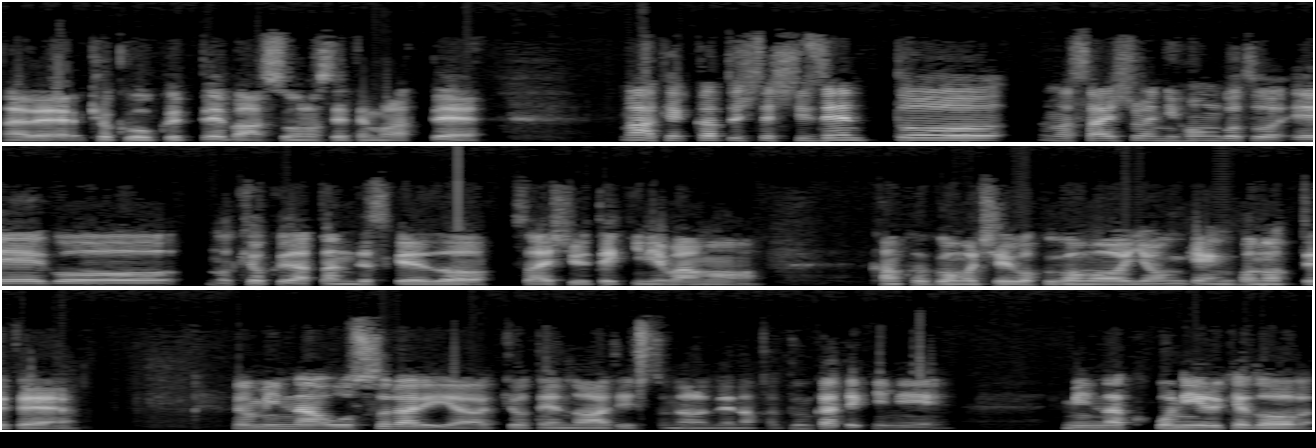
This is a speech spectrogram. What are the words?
あれ曲を送ってバースを載せてもらって、まあ結果として自然と、まあ最初は日本語と英語の曲だったんですけれど、最終的にはもう韓国語も中国語も4言語載ってて、でもみんなオーストラリア拠点のアーティストなので、なんか文化的にみんなここにいるけど、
